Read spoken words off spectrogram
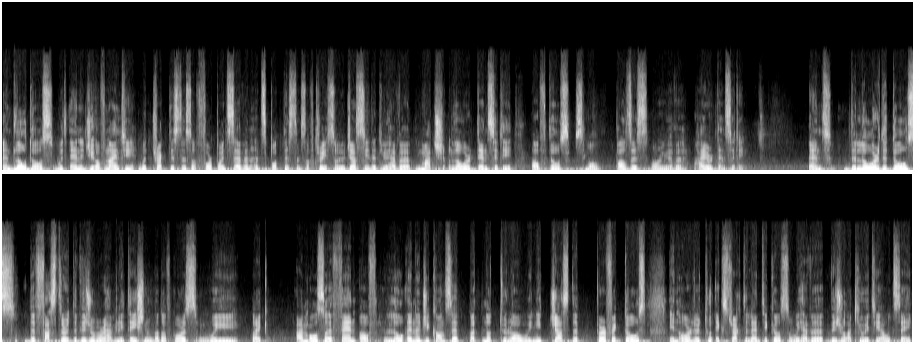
and low dose with energy of 90 with track distance of 4.7 and spot distance of 3. So you just see that you have a much lower density of those small pulses or you have a higher density. And the lower the dose, the faster the visual rehabilitation. But of course, we like I'm also a fan of low energy concept, but not too low. We need just the perfect dose in order to extract the lenticle. So we have a visual acuity, I would say,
